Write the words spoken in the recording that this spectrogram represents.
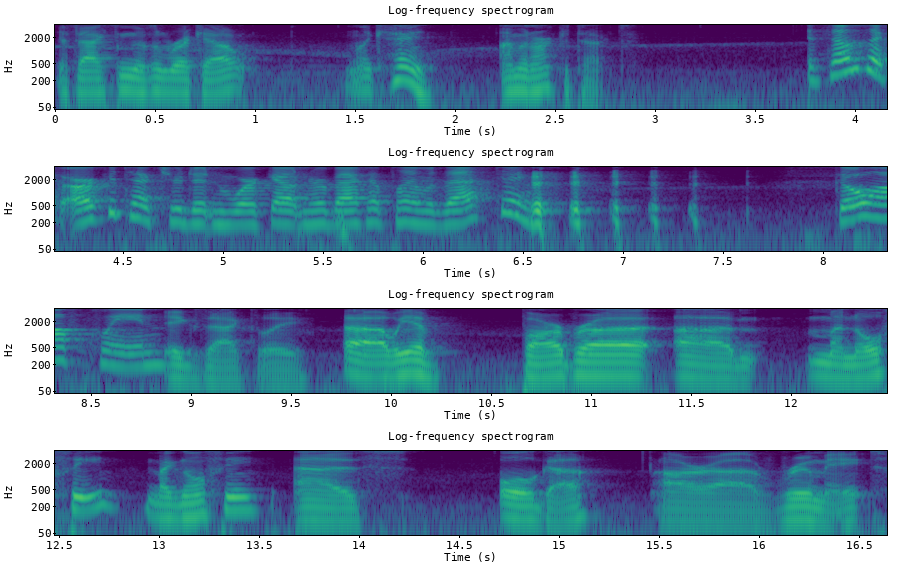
If acting doesn't work out, I'm like, hey, I'm an architect. It sounds like architecture didn't work out and her backup plan was acting. Go off, Queen. Exactly. Uh, we have Barbara um, Manolfi, Magnolfi as Olga, our uh, roommate,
